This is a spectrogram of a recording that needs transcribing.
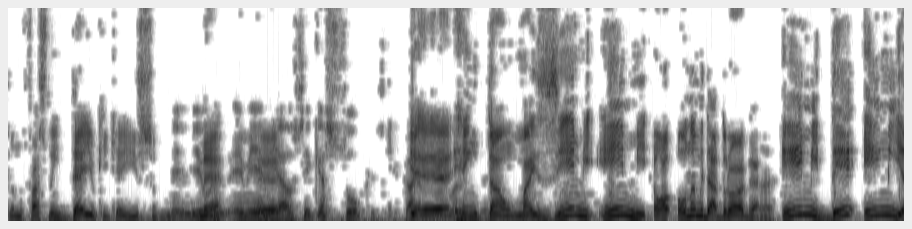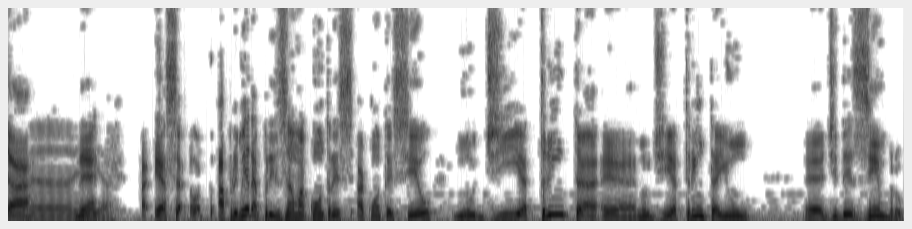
Eu não faço nem ideia o que, que é isso. Nem eu. Né? MMA É. eu sei que é soco. É, Mas, né? então, mas M, M, o nome da droga, MDMA. Ah, né? yeah. Essa, a primeira prisão aconte- aconteceu no dia 30, é, no dia 31 é, de dezembro,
